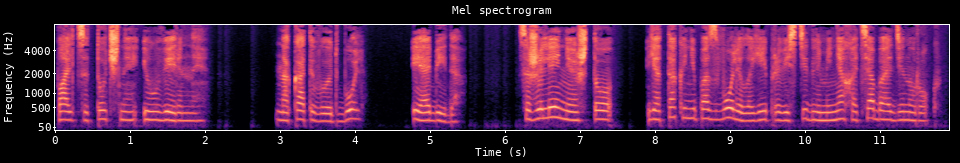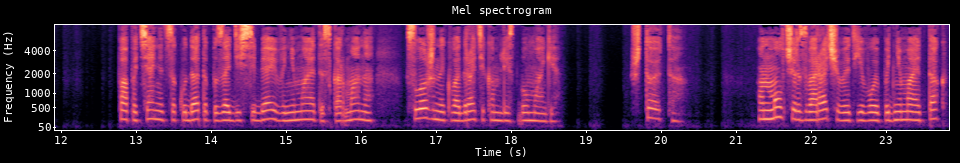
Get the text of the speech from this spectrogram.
Пальцы точные и уверенные. Накатывают боль и обида. Сожаление, что я так и не позволила ей провести для меня хотя бы один урок. Папа тянется куда-то позади себя и вынимает из кармана сложенный квадратиком лист бумаги. Что это? Он молча разворачивает его и поднимает так,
